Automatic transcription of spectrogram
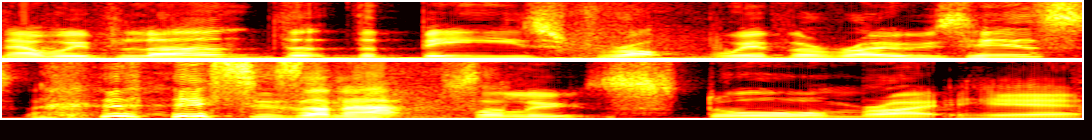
Now we've learned that the bees drop Wither roses. this is an absolute storm right here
